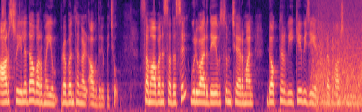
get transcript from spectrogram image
ആർ. ശ്രീലതാ വർമ്മയും പ്രബന്ധങ്ങൾ അവതരിപ്പിച്ചു. സമാപന സദസ്സിൽ Guruvayur Devaswom chairman doctor V. K. Vijayan പ്രഭാഷണം നടത്തി.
